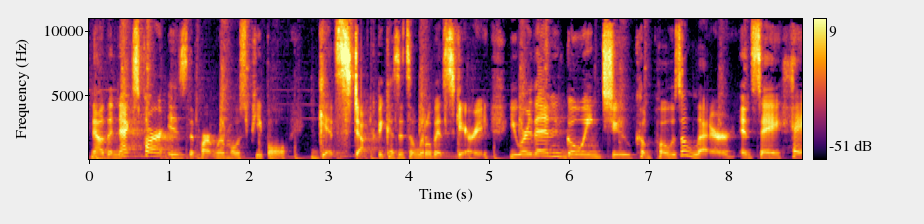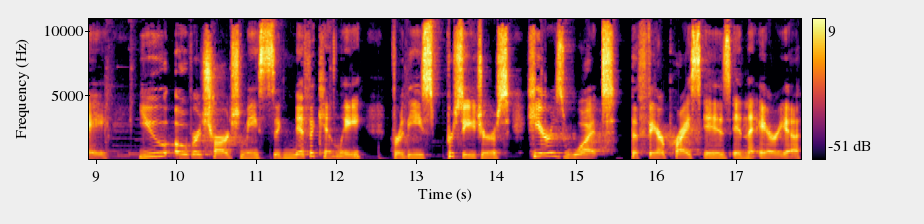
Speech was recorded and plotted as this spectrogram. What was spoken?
Now, the next part is the part where most people get stuck because it's a little bit scary. You are then going to compose a letter and say, hey, you overcharged me significantly for these procedures. Here's what the fair price is in the area.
